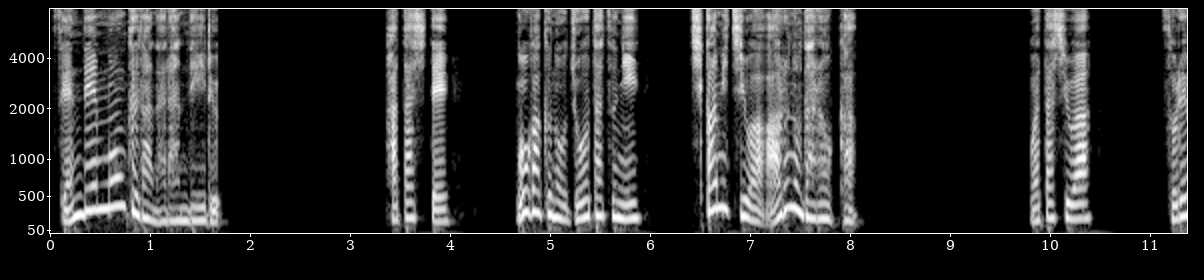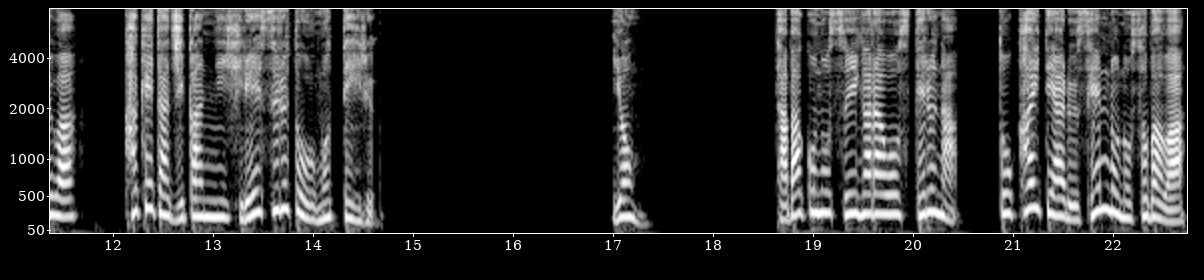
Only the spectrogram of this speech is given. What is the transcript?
宣伝文句が並んでいる。果たして語学の上達に近道はあるのだろうか？私はそれはかけた時間に比例すると思っている。4タバコの吸い殻を捨てるなと書いてある線路のそばは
